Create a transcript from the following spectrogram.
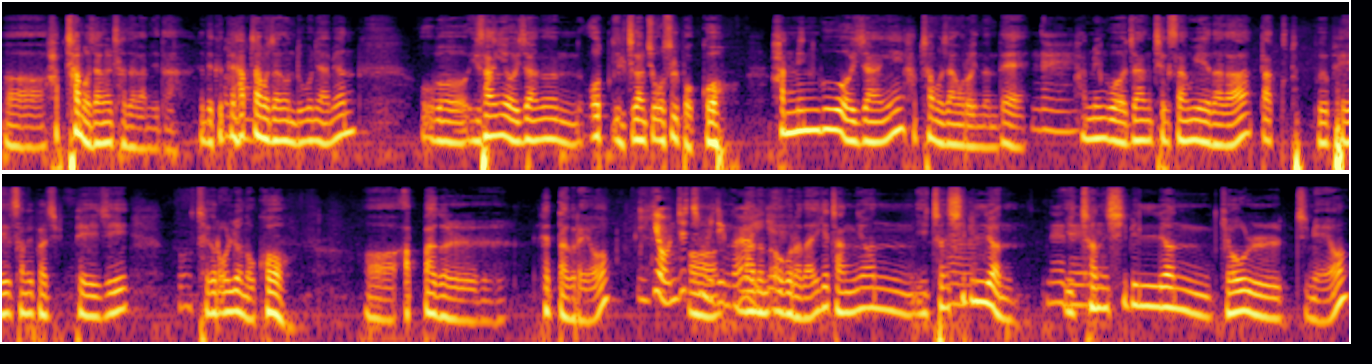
어, 합참의장을 찾아갑니다. 근데 그때 어머. 합참의장은 누구냐면 어, 이상희 의장은 옷 일찌감치 옷을 벗고 한민구 의장이 합참의장으로 있는데 네. 한민구 의장 책상 위에다가 딱 그 페이지 380페이지 책을 올려놓고 어, 압박을 했다 그래요. 이게 언제쯤 어, 일인가요? 나는 이게? 억울하다. 이게 작년 2011년 네네. 2011년 겨울쯤이에요.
